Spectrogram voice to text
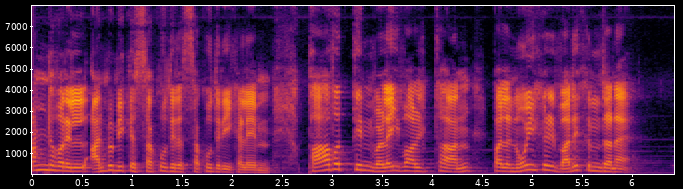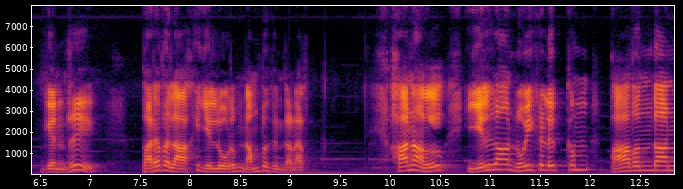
ஆண்டவரில் அன்புமிக்க சகோதர சகோதரிகளே பாவத்தின் விளைவால்தான் பல நோய்கள் வருகின்றன என்று பரவலாக எல்லோரும் நம்புகின்றனர். ஆனால் எல்லா நோய்களுக்கும் பாவம்தான்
